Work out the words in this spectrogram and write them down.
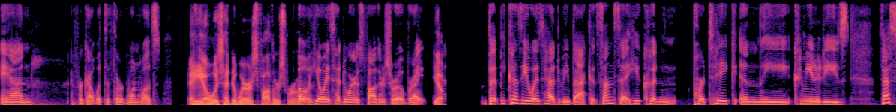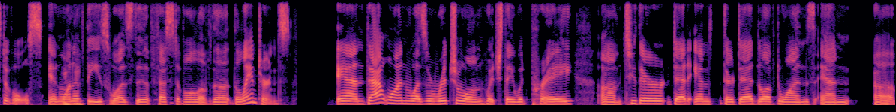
and I forgot what the third one was. And he always had to wear his father's robe. Oh, he always had to wear his father's robe, right? Yep. But because he always had to be back at sunset, he couldn't partake in the community's festivals. And one of these was the festival of the, the lanterns. And that one was a ritual in which they would pray um, to their dead and their dead loved ones and uh,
